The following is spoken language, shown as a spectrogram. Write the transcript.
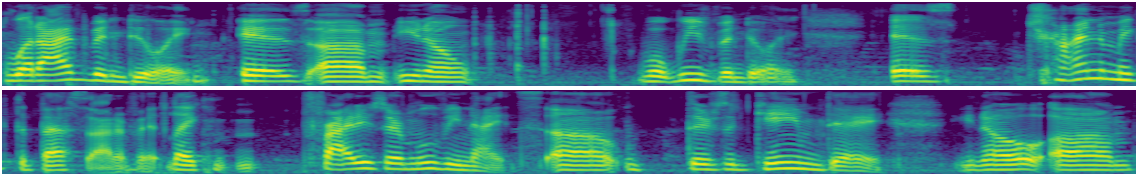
what I've been doing is, um, you know, what we've been doing is trying to make the best out of it. Like Fridays are movie nights. Uh, there's a game day. You know, um,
